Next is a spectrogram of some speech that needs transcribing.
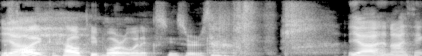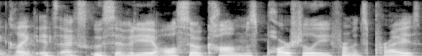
It's yeah like how people are. Linux users. yeah and i think like its exclusivity also comes partially from its price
